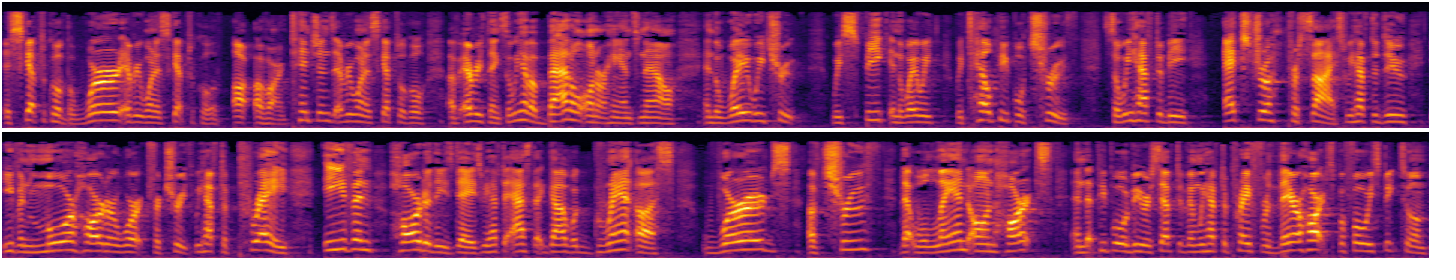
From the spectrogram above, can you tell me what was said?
is skeptical of the word. Everyone is skeptical of, uh, of our intentions. Everyone is skeptical of everything. So we have a battle on our hands now and the way we treat, we speak and the way we, we tell people truth. So we have to be extra precise. We have to do even more harder work for truth. We have to pray even harder these days. We have to ask that God would grant us words of truth that will land on hearts and that people will be receptive. And we have to pray for their hearts before we speak to them.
